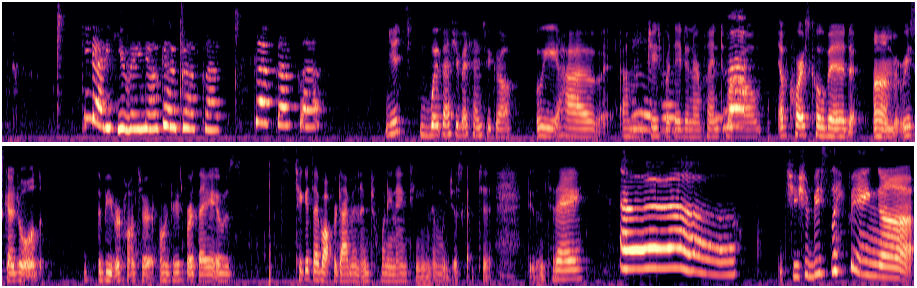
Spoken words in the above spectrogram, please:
Get out of here right now. Clap, clap, clap. Clap, clap, clap. It's way past your bedtime, sweet girl. We have um, Jay's birthday dinner planned tomorrow. Of course, COVID um, rescheduled the Bieber concert on Jay's birthday. It was tickets I bought for Diamond in 2019, and we just got to do them today. She should be sleeping. Uh,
